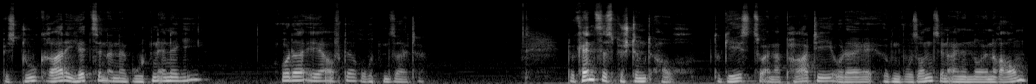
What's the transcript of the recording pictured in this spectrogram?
Bist du gerade jetzt in einer guten Energie oder eher auf der roten Seite? Du kennst es bestimmt auch. Du gehst zu einer Party oder irgendwo sonst in einen neuen Raum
